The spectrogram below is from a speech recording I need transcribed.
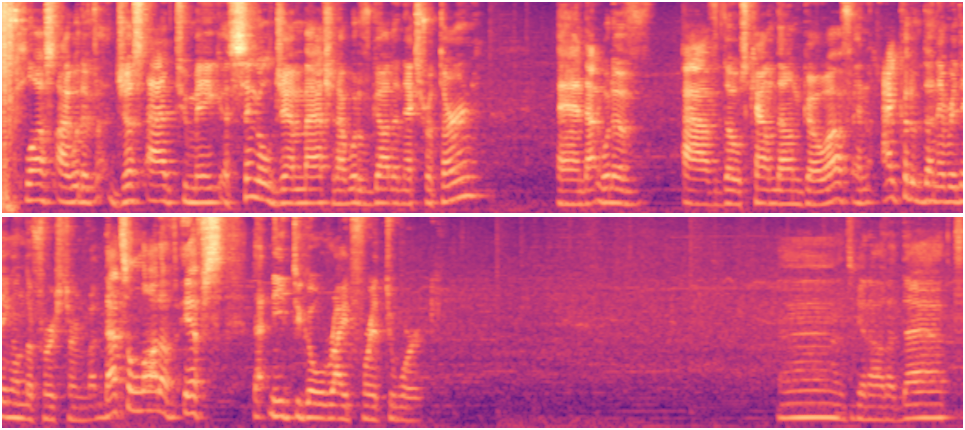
Plus, I would have just had to make a single gem match and I would have got an extra turn. And that would have have those countdown go off and I could have done everything on the first turn but that's a lot of ifs that need to go right for it to work. Uh, let's get out of that.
